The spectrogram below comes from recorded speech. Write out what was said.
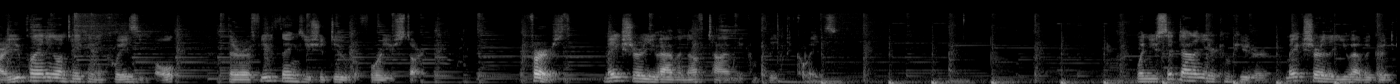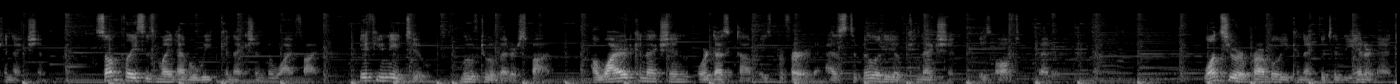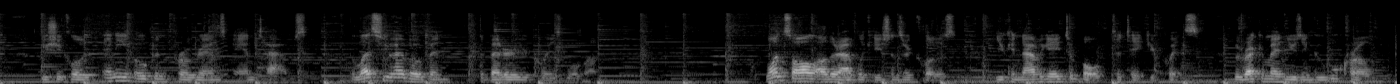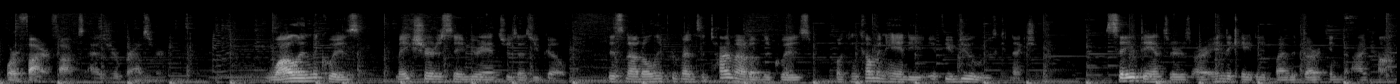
Are you planning on taking a quiz in Bolt? There are a few things you should do before you start. First, make sure you have enough time to complete the quiz. When you sit down at your computer, make sure that you have a good connection. Some places might have a weak connection to Wi-Fi. If you need to, move to a better spot. A wired connection or desktop is preferred as stability of connection is often better. Once you are properly connected to the internet, you should close any open programs and tabs. The less you have open, the better your quiz will run. Once all other applications are closed, you can navigate to Bolt to take your quiz. We recommend using Google Chrome or Firefox as your browser. While in the quiz, make sure to save your answers as you go. This not only prevents a timeout of the quiz, but can come in handy if you do lose connection. Saved answers are indicated by the darkened icon.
